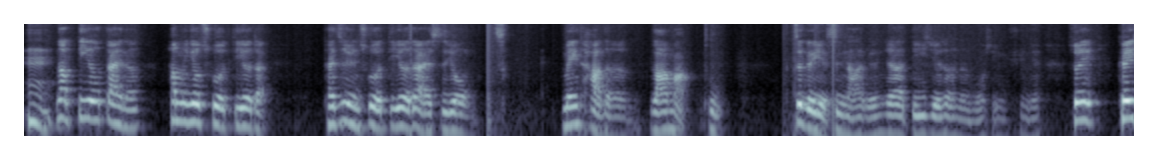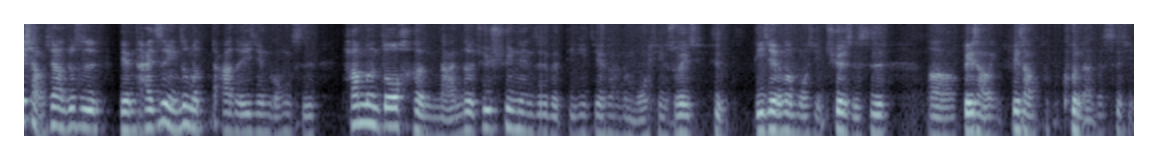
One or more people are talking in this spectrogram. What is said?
嗯，那第二代呢，他们又出了第二代。台资云出了第二代是用 Meta 的 Llama 2，这个也是拿人家的第一阶段的模型训练，所以可以想象，就是连台资云这么大的一间公司，他们都很难的去训练这个第一阶段的模型，所以是第一阶段的模型确实是呃非常非常困难的事情。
